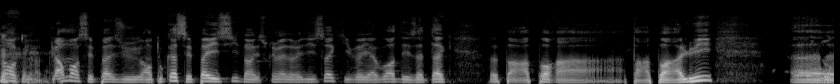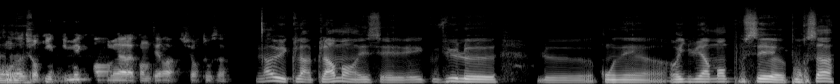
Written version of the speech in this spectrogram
non, clairement, c'est pas. En tout cas, c'est pas ici dans l'esprit madridista qu'il va y avoir des attaques par rapport à par rapport à lui. Euh... On a surtout des mecs formés à la Cantera, surtout ça. Ah oui, clairement. Et c'est vu le, le qu'on est régulièrement poussé euh, pour ça,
